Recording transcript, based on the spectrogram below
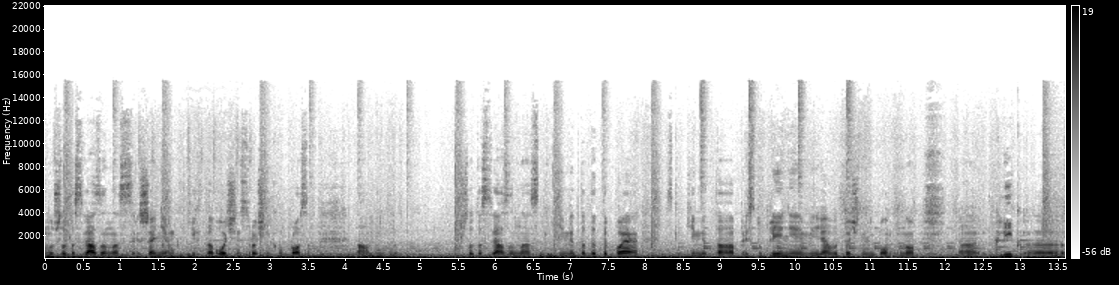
ну что-то связано с решением каких-то очень срочных вопросов. Что-то связано с какими-то ДТП, с какими-то преступлениями, я вот точно не помню. Но э, клик э,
